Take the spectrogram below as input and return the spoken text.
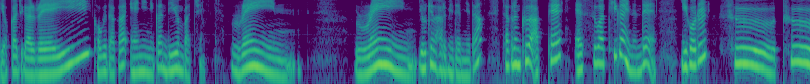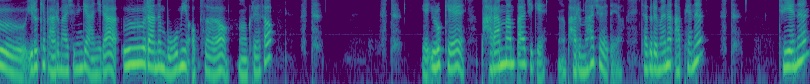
여기까지가 ray, 거기다가 n이니까 니은 받침. rain, rain 이렇게 발음이 됩니다. 자, 그럼 그 앞에 s와 t가 있는데 이거를 스, 트 이렇게 발음하시는 게 아니라 으라는 모음이 없어요. 어, 그래서 스트, 스트 예, 이렇게 바람만 빠지게 어, 발음을 하셔야 돼요. 자, 그러면은 앞에는 스트, 뒤에는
